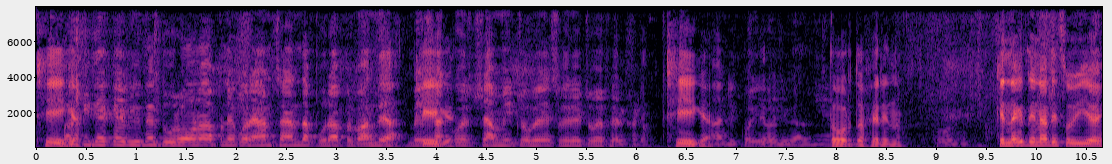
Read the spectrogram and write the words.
ਠੀਕ ਹੈ ਬਾਕੀ ਜੇ ਕਿ ਵੀਰ ਨੇ ਦੂਰੋਂ ਆਉਣਾ ਆਪਣੇ ਕੋਲ ਰਹਿਣ ਸਹਿਣ ਦਾ ਪੂਰਾ ਪ੍ਰਬੰਧ ਆ। ਬੇਸ਼ੱਕ ਕੋਈ ਸ਼ਾਮੀ ਚੋਵੇ ਸਵੇਰੇ ਚੋਵੇ ਫਿਰ ਖੜੇ। ਠੀਕ ਹੈ ਹਾਂਜੀ ਕੋਈ ਇਹੋ ਜਿਹੀ ਗੱਲ ਨਹੀਂ ਹੈ ਤੋਰ ਦੋ ਫਿਰ ਇਹਨੂੰ। ਕਿੰਨੇ ਕੁ ਦਿਨਾਂ ਦੀ ਸੂਈ ਆ ਇਹ?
